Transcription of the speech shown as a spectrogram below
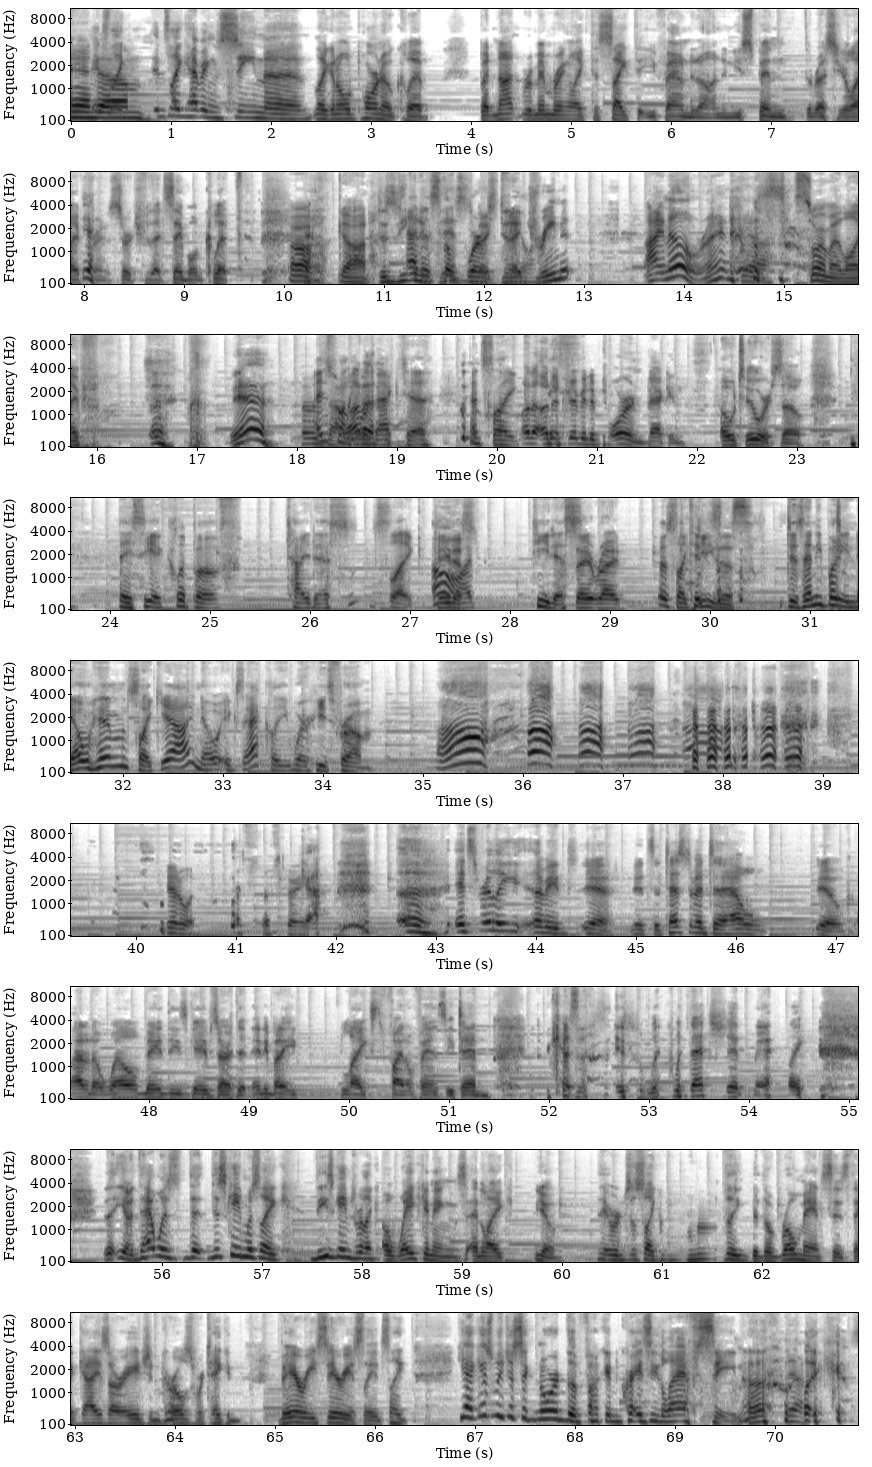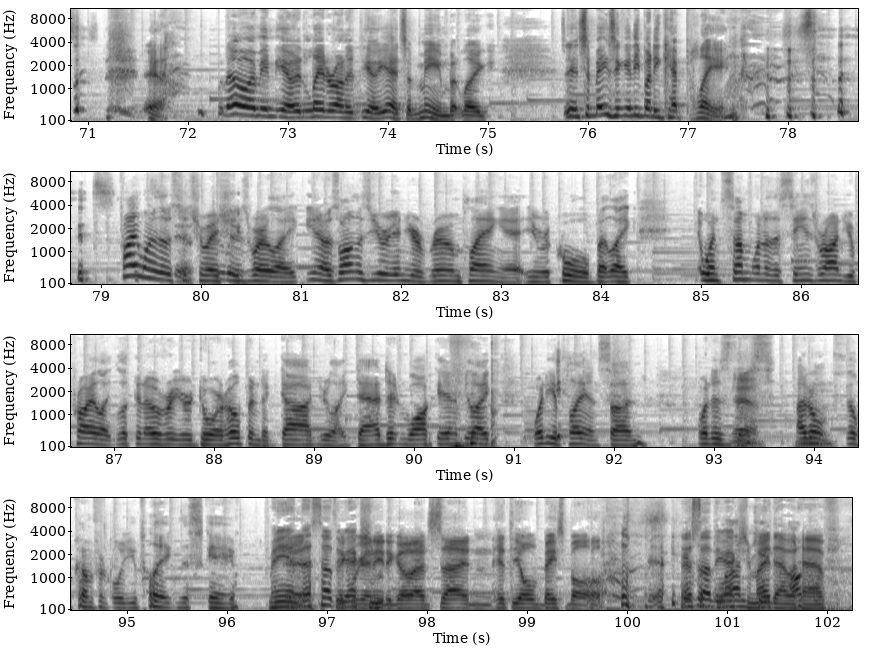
And it's um, like it's like having seen uh, like an old porno clip, but not remembering like the site that you found it on, and you spend the rest of your life Yeah. trying to search for that same old clip. Oh God, Does it That even is the exist? Like, did I dream it? I know, right? Yeah. story of my life. yeah. I just want to go of- back to. That's like A lot of they, porn back in 02 or so. they see a clip of Titus. It's like, oh, Titus. I, Titus. Say it right. It's like, Titties. does anybody know him? It's like, yeah, I know exactly where he's from. Ah! Good one. That's, that's great. Uh, it's really, I mean, yeah, it's a testament to how, you know, I don't know, well made these games are that anybody likes Final Fantasy X because it, with, with that shit, man. Like, you know, that was the, this game was like these games were like awakenings and like you know they were just like the the romances that guys our age and girls were taking very seriously. It's like, yeah, I guess we just ignored the fucking crazy laugh scene, huh? Yeah. like, yeah. No, I mean, you know, later on, it, you know, yeah, it's a meme, but like, it's amazing anybody kept playing. it's, probably one of those Yeah, situations where like you know as long as you were in your room playing it you were cool but like when some one of the scenes were on you're probably like looking over at your door hoping to god you're like dad didn't walk in and be like what are you playing son what is Yeah. this i don't mm. feel comfortable you playing this game Man, yeah, that's not the think We're gonna need to go outside and hit the old baseball. That's a not the blonde reaction my dad would uncle- have.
